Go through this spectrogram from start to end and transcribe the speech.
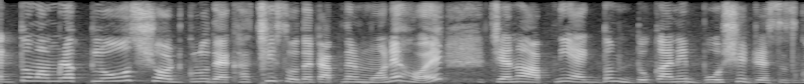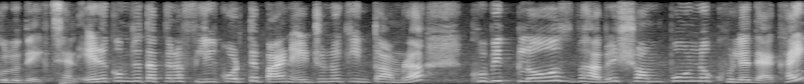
একদম আমরা ক্লোজ শর্টগুলো দেখাচ্ছি সো দ্যাট আপনার মনে হয় যেন আপনি একদম দোকানে বসে ড্রেসেসগুলো দেখছেন। এরকম যাতে আপনারা ফিল করতে পারেন, এর জন্য কিন্তু আমরা খুবই ক্লোজভাবে সম্পূর্ণ খুলে দেখাই।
